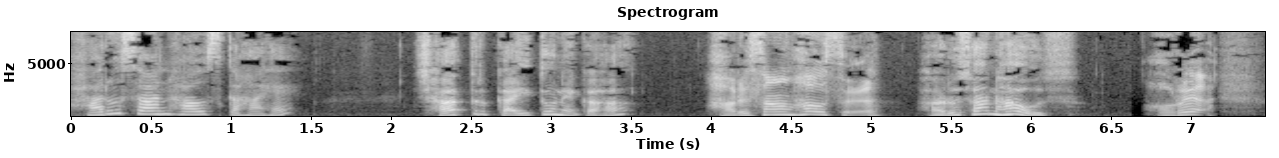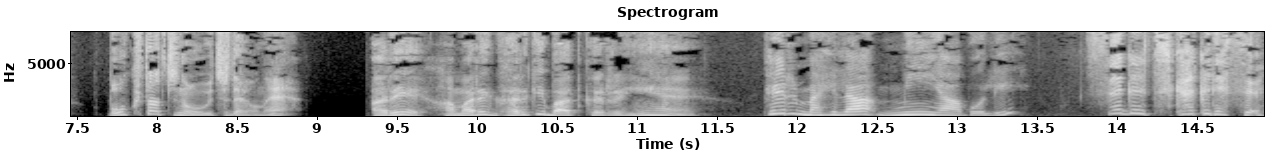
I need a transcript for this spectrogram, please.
हारूसान हाउस कहाँ है छात्र काइतो ने कहा ハルサンハウス हारूसान हाउस あれ僕たちの家だよね अरे हमारे घर की बात कर रही हैं फिर महिला मिया बोली すぐ近くです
